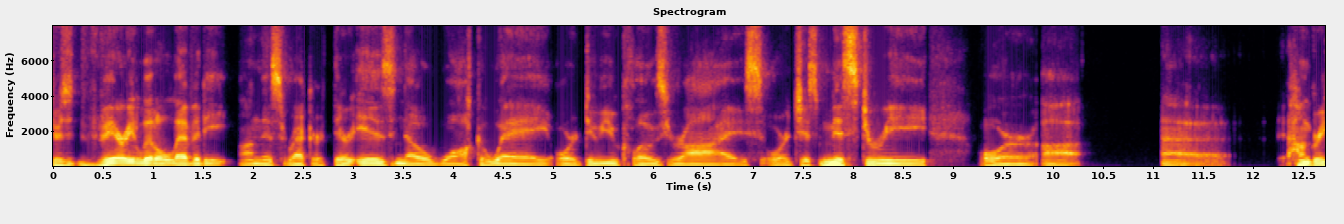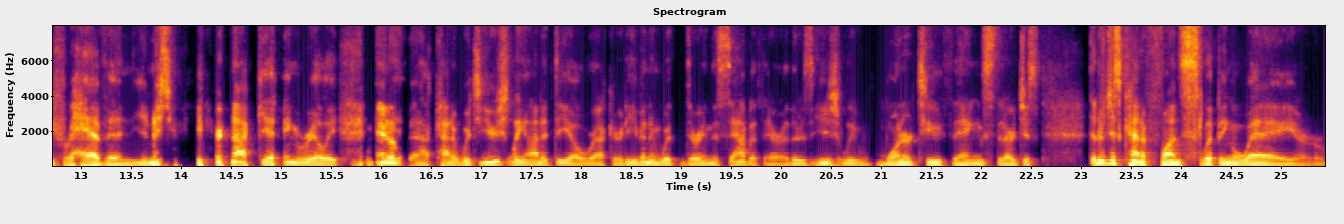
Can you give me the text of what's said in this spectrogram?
there's very little levity on this record. There is no walk away or do you close your eyes or just mystery or uh uh hungry for heaven. You know, you're not getting really any of that kind of, which usually on a Dio record, even in with during the Sabbath era, there's usually one or two things that are just that are just kind of fun, slipping away or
